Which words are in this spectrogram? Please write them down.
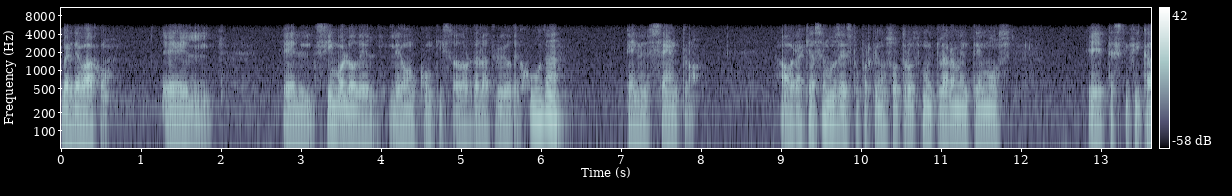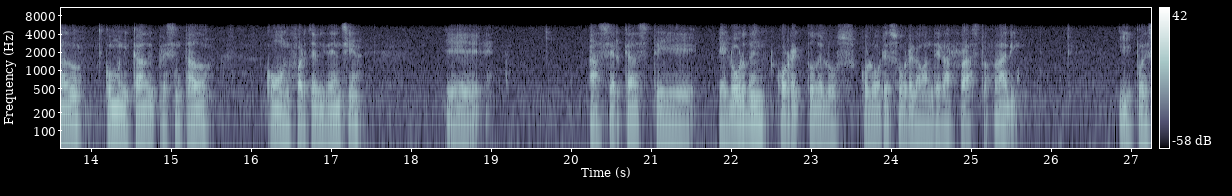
verde abajo. El, el símbolo del león conquistador de la tribu de Judá en el centro. Ahora, ¿qué hacemos de esto? Porque nosotros muy claramente hemos eh, testificado, comunicado y presentado con fuerte evidencia eh, acerca de el orden correcto de los colores sobre la bandera Rastafari. Y pues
